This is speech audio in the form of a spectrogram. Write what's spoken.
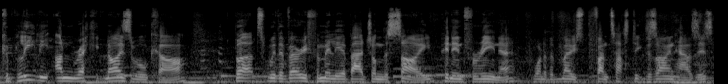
completely unrecognisable car, but with a very familiar badge on the side, Pininfarina, one of the most fantastic design houses.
